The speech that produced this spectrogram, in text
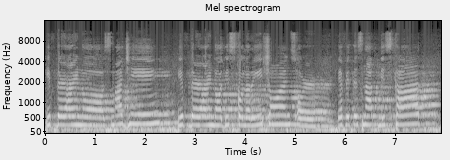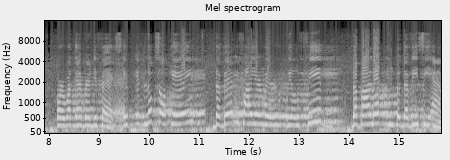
if there are no smudging, if there are no discolorations, or if it is not miscut, or whatever defects. If it looks okay, the verifier will, will feed the ballot into the VCM.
